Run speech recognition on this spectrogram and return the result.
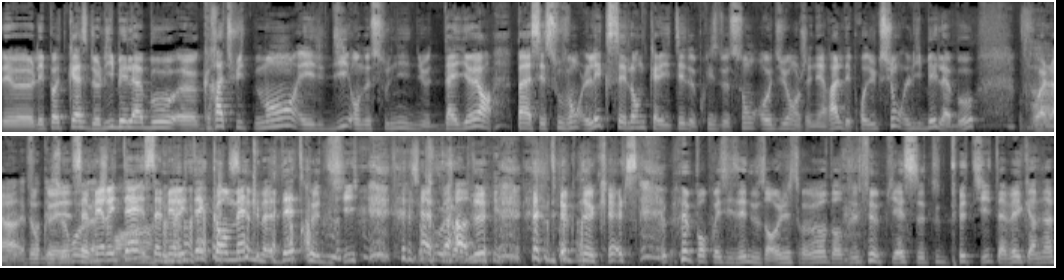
euh, les podcasts de Libé Labo euh, gratuitement et il dit, on ne souligne d'ailleurs pas assez souvent l'excellente qualité de prise de son audio en général des productions Libé Labo. Voilà, Ah, donc euh, euros, ça là, méritait, crois, hein. ça méritait quand même d'être dit de la part de, de Knuckles. Pour préciser, nous enregistrons dans une pièce toute petite avec un, un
